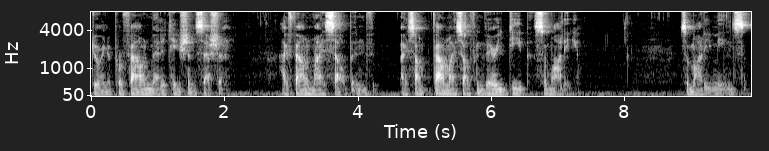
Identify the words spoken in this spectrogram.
during a profound meditation session, I found myself in I found myself in very deep samadhi. Samadhi means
